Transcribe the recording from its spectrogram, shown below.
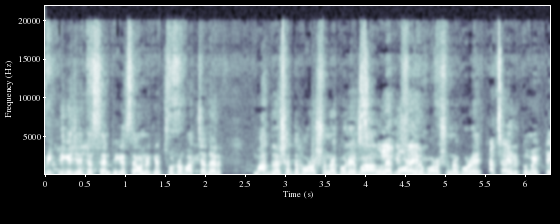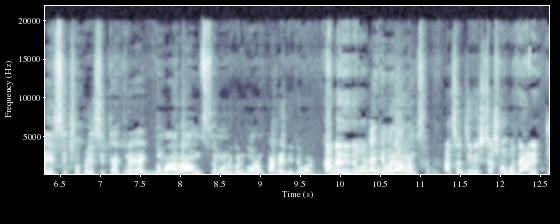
পিকনিকে যেতেছেন ঠিক আছে? অনেকে ছোট বাচ্চাদের মাদ্রাসাতে পড়াশোনা করে বা স্কুলে পড়ে। পড়াশোনা করে আচ্ছা। এরকম একটা এসি ছোট এসি থাকলে একদম আরামসে মনে করেন গরম কাটিয়ে দিতে পারবে। কাটাই দিতে পারব। একেবারে আরামসে ভাই। আচ্ছা জিনিসটা সম্পর্কে আরেকটু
